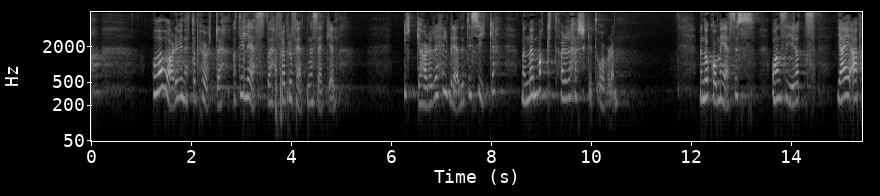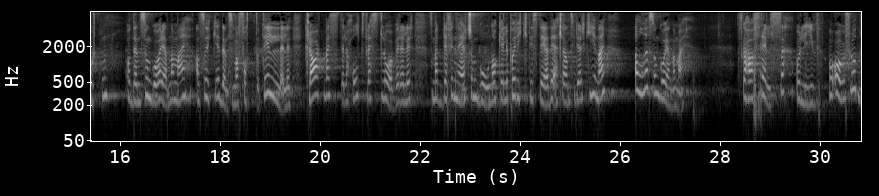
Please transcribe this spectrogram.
Og hva var det vi nettopp hørte at de leste fra profeten Esekiel? Ikke har dere helbredet de syke, men med makt har dere hersket over dem. Men nå kommer Jesus, og han sier at 'jeg er porten', og den som går gjennom meg, altså ikke den som har fått det til, eller klart mest, eller holdt flest lover, eller som er definert som god nok eller på riktig sted i et eller annet hierarki. Nei, alle som går gjennom meg, skal ha frelse og liv og overflod.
